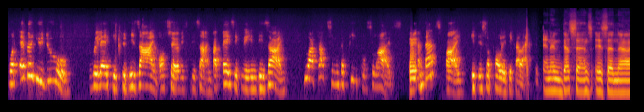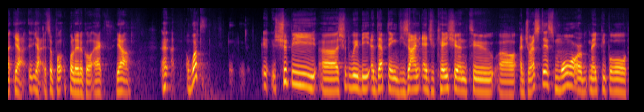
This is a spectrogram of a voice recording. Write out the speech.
whatever you do related to design or service design, but basically in design, you are touching the people's lives. Mm. And that's why it is a political act. And in that sense, it's an uh, yeah, yeah, it's a po political act. Yeah. Uh, what should be uh, should we be adapting design education to uh, address this more, or make people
